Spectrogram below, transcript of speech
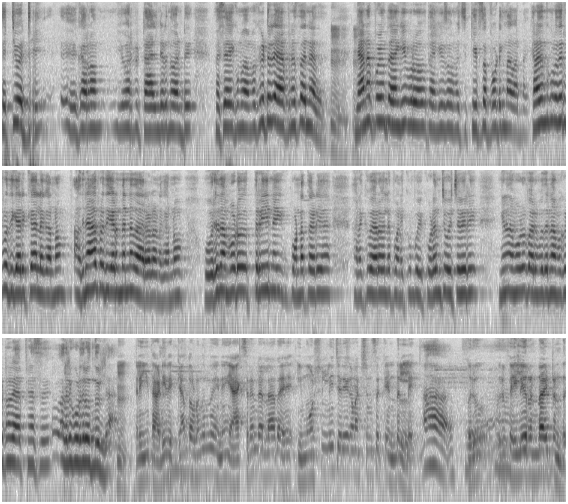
തെറ്റ് പറ്റി. കാരണം യു ആർ ടാലന്റഡ് എന്ന് പറഞ്ഞിട്ട് മെസ്സേജ് അയക്കുമ്പോൾ നമുക്ക് കിട്ടൊരു ഹാപ്പിനെസ് തന്നെ അത്. ഞാൻ എപ്പോഴും thank you bro thank you so much keep supporting എന്നാണ് പറഞ്ഞത് കാരണം അതിന് കൂടുതൽ പ്രതികരിക്കാറില്ല. കാരണം അതിനാ പ്രതികാരം തന്നെ ധാരാളമാണ്. കാരണം ഒരു നമ്മോട് ഇത്രയും പൊണ്ണത്താടിയ എനിക്ക് വേറെ വല്ല പണിക്കും പോയി എന്ന് ചോദിച്ചവർ ഇങ്ങനെ നമ്മോട് പറയുമ്പോൾ തന്നെ നമുക്ക് കിട്ടുന്ന ഒരു ഹാപ്പിനെസ് അതിൽ കൂടുതലൊന്നുമില്ല. അല്ല ഈ തടി വെക്കാൻ തുടങ്ങുന്നതിന് ആക്സിഡന്റ് അല്ലാതെ ഇമോഷണലി ചെറിയ കണക്ഷൻസ് ഒക്കെ ഉണ്ടല്ലേ? ഒരു ഒരു ഫെയിലിയർ ഉണ്ടായിട്ടുണ്ട്.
